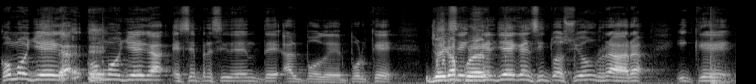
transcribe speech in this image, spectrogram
¿Cómo llega, eh, eh, cómo llega ese presidente al poder? Porque llega él llega en situación rara y que,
